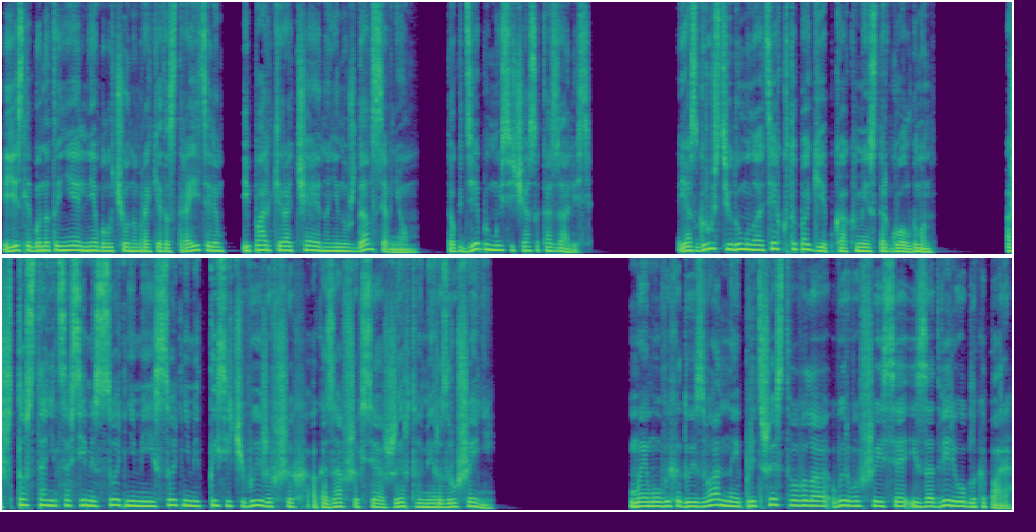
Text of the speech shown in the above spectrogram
Если бы Натаниэль не был ученым-ракетостроителем и Паркер отчаянно не нуждался в нем, то где бы мы сейчас оказались? Я с грустью думала о тех, кто погиб, как мистер Голдман. А что станет со всеми сотнями и сотнями тысяч выживших, оказавшихся жертвами разрушений? Моему выходу из ванной предшествовало вырвавшееся из-за двери облако пара.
